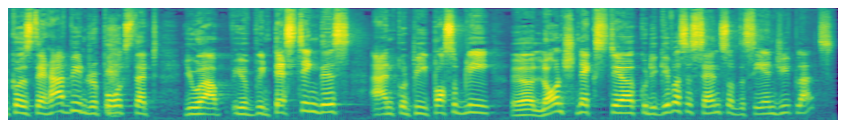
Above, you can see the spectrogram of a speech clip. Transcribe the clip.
Because there have been reports that you have you've been testing this and could be possibly uh, launched next year. Could you give us a sense of the CNG plans?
